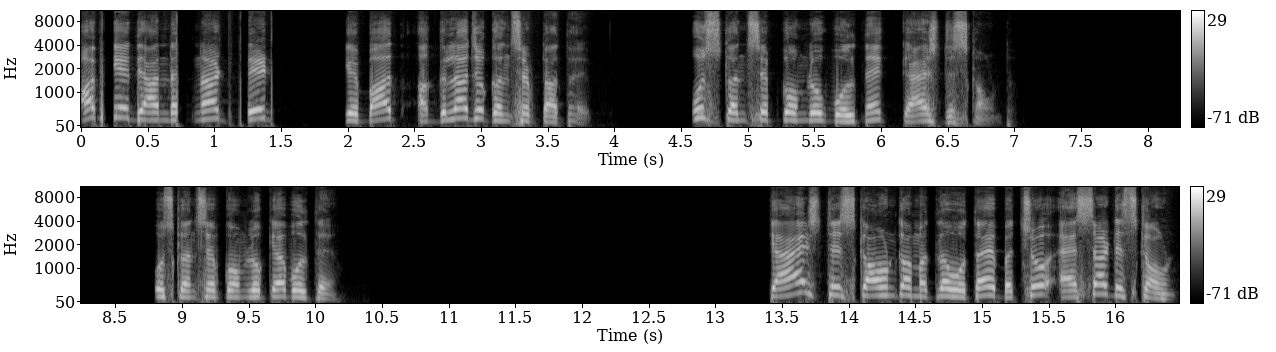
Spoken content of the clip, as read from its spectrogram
अब ये ध्यान रखना ट्रेड के बाद अगला जो कंसेप्ट आता है, उस कंसेप्ट को हम लोग बोलते हैं कैश डिस्काउंट उस कंसेप्ट को हम लोग क्या बोलते हैं? कैश डिस्काउंट का मतलब होता है, बच्चों, ऐसा डिस्काउंट।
